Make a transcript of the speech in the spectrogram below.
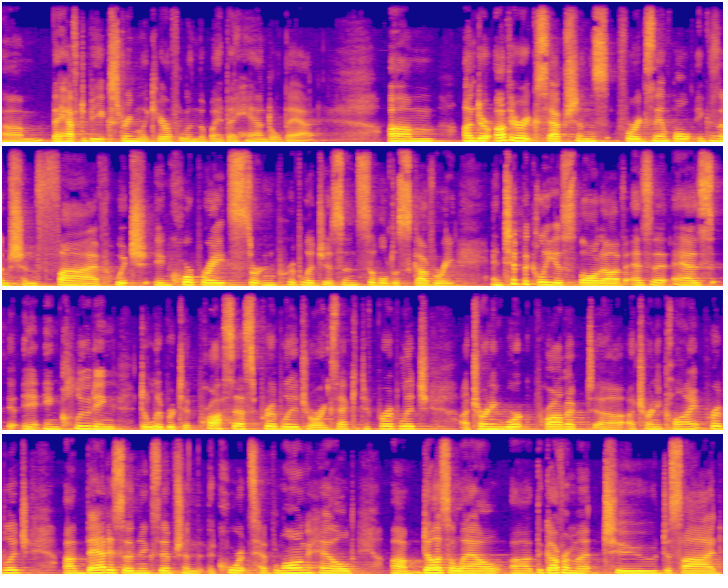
um, they have to be extremely careful in the way they handle that. Um, under other exceptions, for example, Exemption 5, which incorporates certain privileges in civil discovery and typically is thought of as, a, as including deliberative process privilege or executive privilege, attorney work product, uh, attorney-client privilege. Uh, that is an exemption that the courts have long held um, does allow uh, the government to decide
